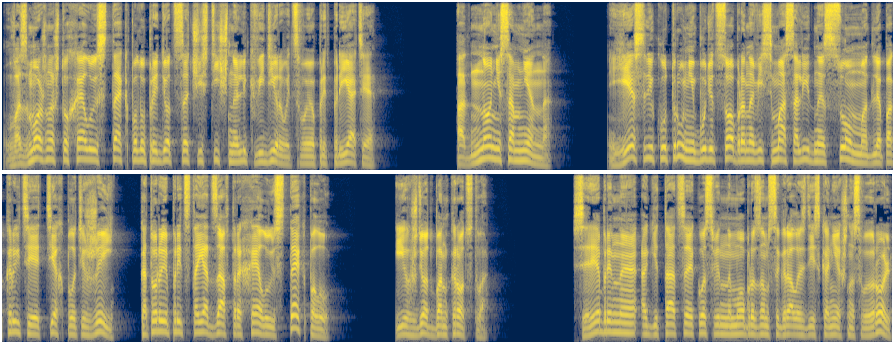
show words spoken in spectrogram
Возможно, что Хэллу и Стэкполу придется частично ликвидировать свое предприятие. Одно несомненно. Если к утру не будет собрана весьма солидная сумма для покрытия тех платежей, которые предстоят завтра Хэллу и Стэкполу, их ждет банкротство. Серебряная агитация косвенным образом сыграла здесь, конечно, свою роль,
